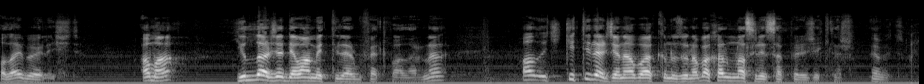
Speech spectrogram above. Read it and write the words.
Olay böyle işte. Ama yıllarca devam ettiler bu fetvalarına. Al, gittiler Cenab-ı Hakk'ın huzuruna bakalım nasıl hesap verecekler. Evet.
